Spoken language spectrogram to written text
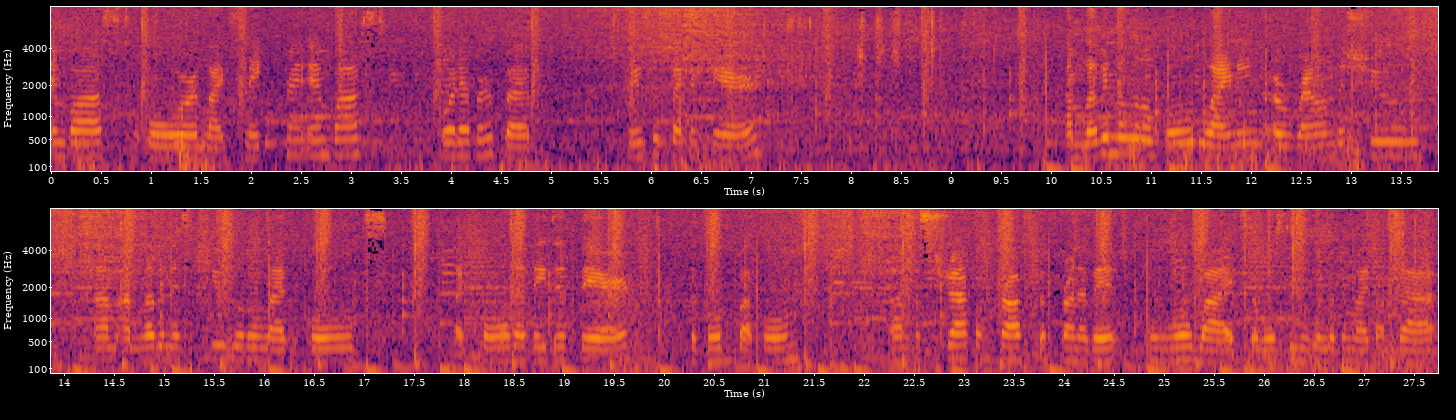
embossed or like snake print embossed or whatever, but here's the second pair. I'm loving the little gold lining around the shoe. Um, I'm loving this cute little like gold like hole that they did there. The gold buckle. Um, the strap across the front of it is a little wide, so we'll see what we're looking like on that.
